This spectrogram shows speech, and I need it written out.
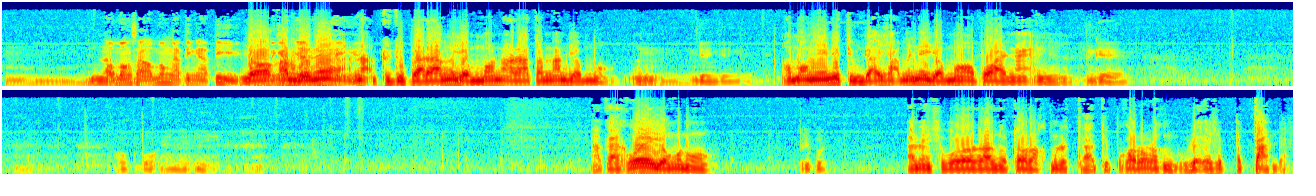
Hmm. Omong sak omong ngati-ngati. Ya ngerti, nggih. nak dudu barange ya mau nak ra tenan ya mau. Hmm. Hmm, Nggih, nggih, nggih. Omong ini diundaki sakmene ya mau apa enek. Nggih. Opo eneke? Akeh kowe ya ngono. Pripun? Aneh swara ra nyoto ra kemudian dadi perkara ra golek wis pecah ndas.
